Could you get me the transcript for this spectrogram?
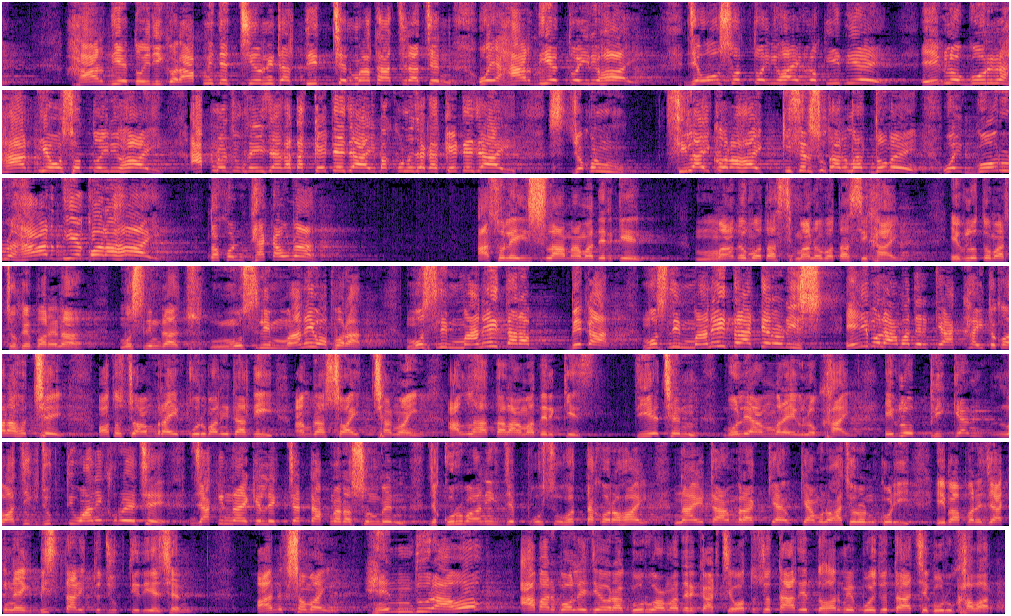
হাড় দিয়ে তৈরি করে। আপনি যে চিরুনিটা দিচ্ছেন, মাথা আচড়াচ্ছেন ওই হাড় দিয়ে তৈরি হয়। যে ঔষধ তৈরি হয় এগুলো কি দিয়ে? এগুলো গরুর হাড় দিয়ে ঔষধ তৈরি হয়। আপনার যখন এই জায়গাটা কেটে যায় বা কোনো জায়গা কেটে যায়, যখন সিলাই করা হয় কিসের সুতার মাধ্যমে, ওই গরুর হাড় দিয়ে করা হয়, তখন ঠেকাও না। আসলে ইসলাম আমাদেরকে মানবতা মানবতা শিখায়। এগুলো তোমার চোখে পড়ে না। মুসলিমরা, মুসলিম মানেই অপরাধ। মুসলিম মানেই তারা বেকার। মুসলিম মানেই তারা টেরোরিস্ট এই বলে আমাদেরকে আখ্যায়িত করা হচ্ছে। অথচ আমরা এই কুরবানিটা দিই। আমরা স্ব ইচ্ছা নয় আল্লাহ তালা আমাদেরকে দিয়েছেন বলে আমরা এগুলো খাই। এগুলো বিজ্ঞান লজিক যুক্তি অনেক রয়েছে। জাকির নায়কের লেকচারটা আপনারা শুনবেন যে কুরবানির যে পশু হত্যা করা হয়, না, এটা আমরা কেমন আচরণ করি? এ ব্যাপারে জাকির নায়ক বিস্তারিত যুক্তি দিয়েছেন। অনেক সময় হিন্দুরাও আবার বলে যে ওরা গরু আমাদের কাটছে, অথচ তাদের ধর্মে বৈধতা আছে গরু খাওয়ার।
